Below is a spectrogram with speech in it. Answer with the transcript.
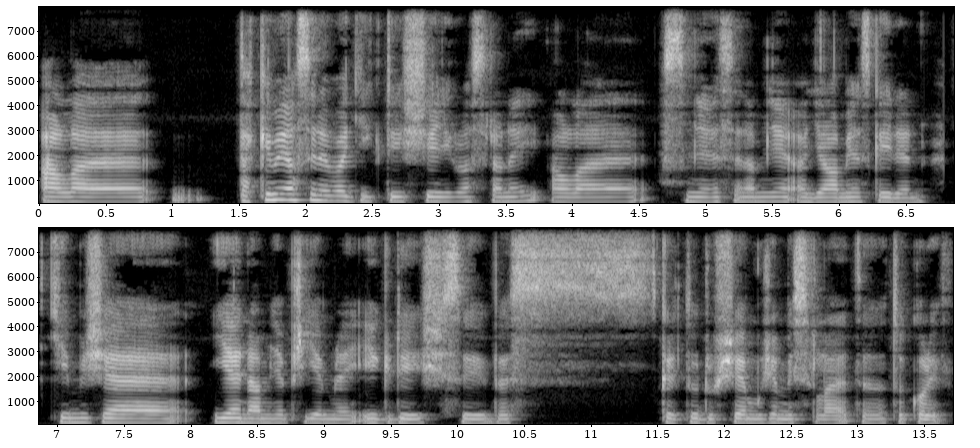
ale taky mi asi nevadí, když je někdo nasraný, ale směje se na mě a dělá mi hezký den tím, že je na mě příjemný, i když si ve skrytu duše může myslet eh, cokoliv.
